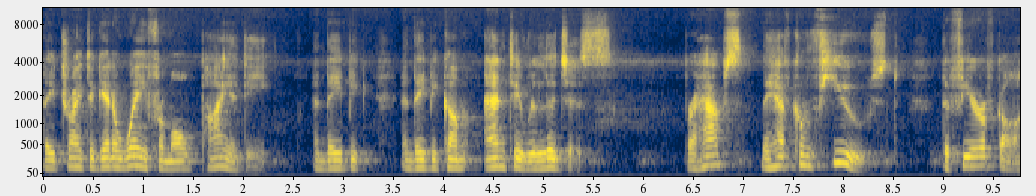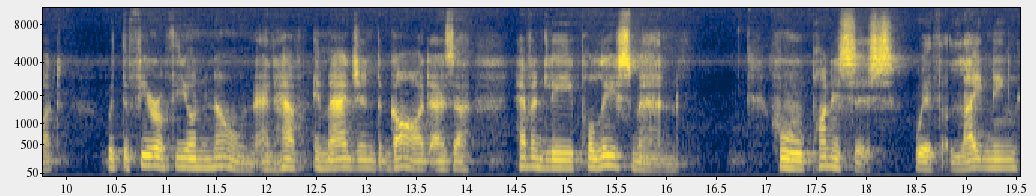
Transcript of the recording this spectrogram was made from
They try to get away from all piety, and they, be, and they become anti religious. Perhaps they have confused the fear of God with the fear of the unknown and have imagined God as a heavenly policeman who punishes with lightning,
